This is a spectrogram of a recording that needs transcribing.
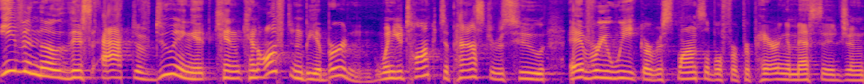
even though this act of doing it can, can often be a burden. When you talk to pastors who every week are responsible for preparing a message and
